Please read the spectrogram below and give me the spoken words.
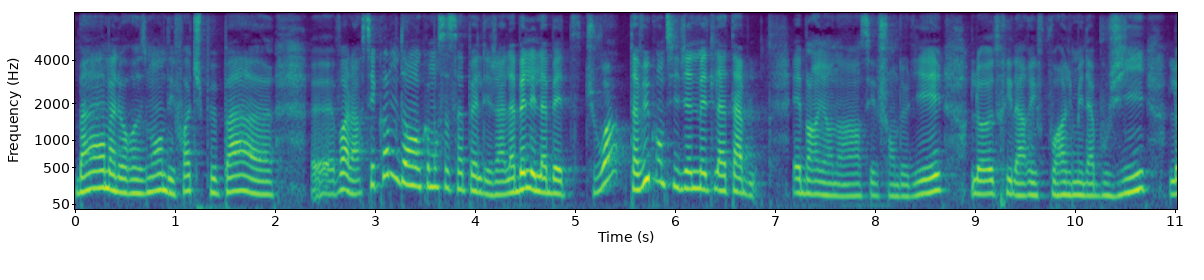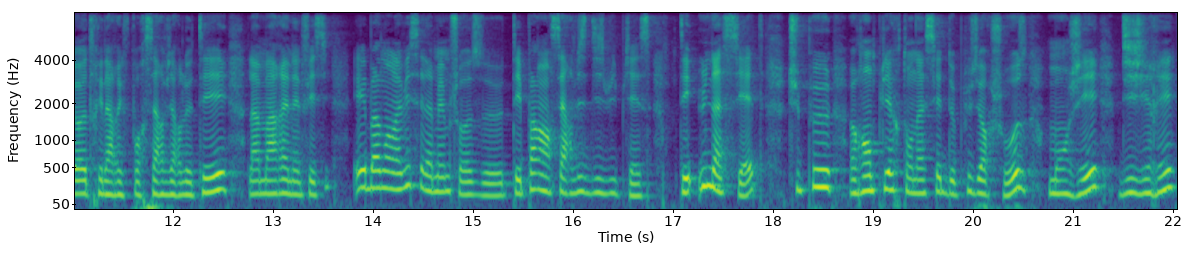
Bah malheureusement, des fois tu peux pas... Euh, euh, voilà, c'est comme dans... Comment ça s'appelle déjà? La Belle et la Bête, tu vois? T'as vu quand ils viennent mettre la table? Eh ben il y en a un, c'est le chandelier l'autre il arrive pour allumer la bougie, l'autre il arrive pour servir le thé, la marraine elle fait ci. Et eh ben dans la vie c'est la même chose. Euh, t'es pas un service 18 pièces, t'es une assiette. Tu peux remplir ton assiette de plusieurs choses, manger, digérer,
